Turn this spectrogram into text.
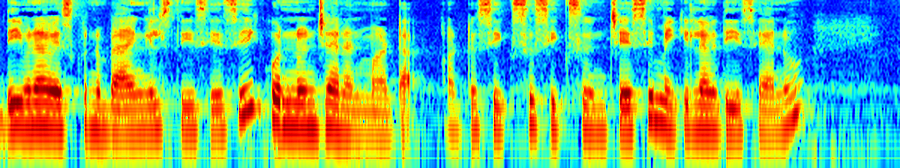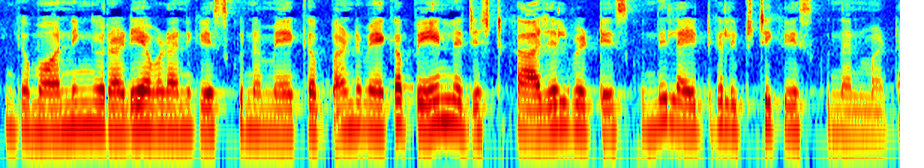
దీవెన వేసుకున్న బ్యాంగిల్స్ తీసేసి కొన్ని ఉంచానమాట అటు సిక్స్ సిక్స్ ఉంచేసి మిగిలినవి తీశాను. ఇంకా మార్నింగ్ రెడీ అవ్వడానికి వేసుకున్న మేకప్ అంటే మేకప్ ఏం లేదు జస్ట్ కాజల్ పెట్టేసుకుంది లైట్గా లిప్స్టిక్ వేసుకుంది అనమాట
